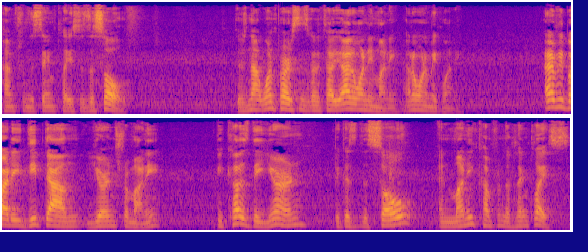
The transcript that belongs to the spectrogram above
comes from the same place as the soul. There's not one person who's going to tell you, I don't want any money. I don't want to make money. Everybody deep down yearns for money because they yearn because the soul and money come from the same place,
